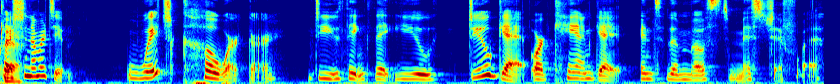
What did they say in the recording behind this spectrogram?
Question number two: Which coworker do you think that you do get or can get into the most mischief with?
